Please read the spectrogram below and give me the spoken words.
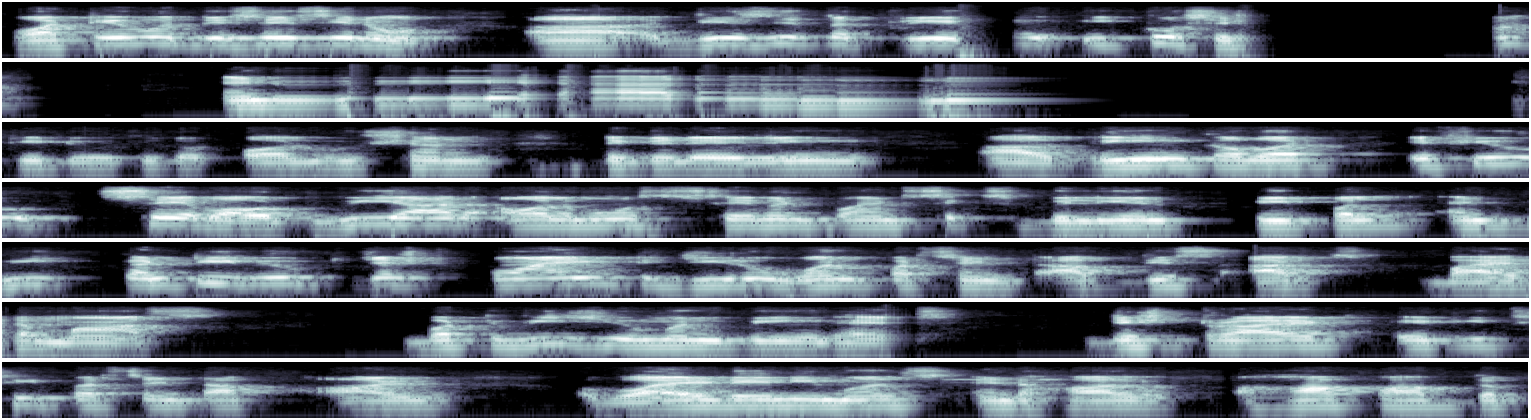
whatever this is you know uh, this is the creating ecosystem. And we are due to the pollution, degrading uh, green cover. If you say about, we are almost 7.6 billion people and we contribute just 0.01% of this earth by the mass. But we human being has destroyed 83% of all wild animals and half, half of the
